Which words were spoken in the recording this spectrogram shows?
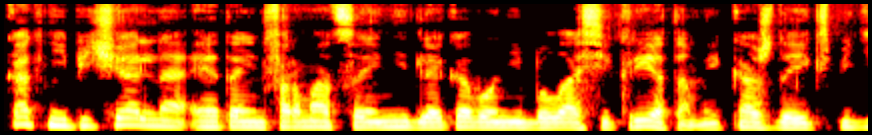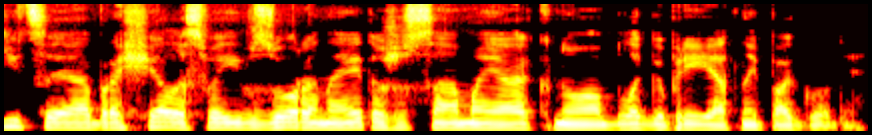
Как ни печально, эта информация ни для кого не была секретом, и каждая экспедиция обращала свои взоры на это же самое окно благоприятной погоды.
